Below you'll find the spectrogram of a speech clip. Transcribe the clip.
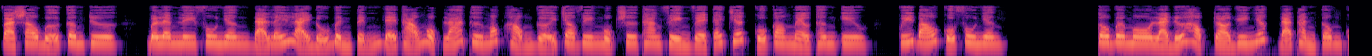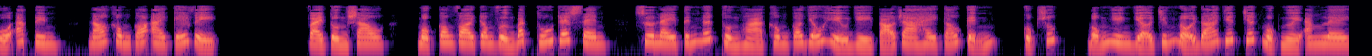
và sau bữa cơm trưa, Blemley phu nhân đã lấy lại đủ bình tĩnh để thảo một lá thư móc họng gửi cho viên mục sư than phiền về cái chết của con mèo thân yêu, quý báu của phu nhân. Tobermo là đứa học trò duy nhất đã thành công của Aptin, nó không có ai kế vị. Vài tuần sau, một con voi trong vườn bách thú Dresden, xưa nay tính nết thuần hòa không có dấu hiệu gì tỏ ra hay cáo kỉnh, cục súc, bỗng nhiên dở chứng nổi đóa giết chết một người ăn lê,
